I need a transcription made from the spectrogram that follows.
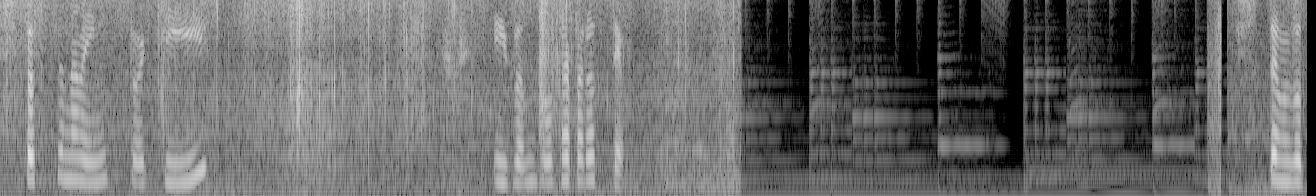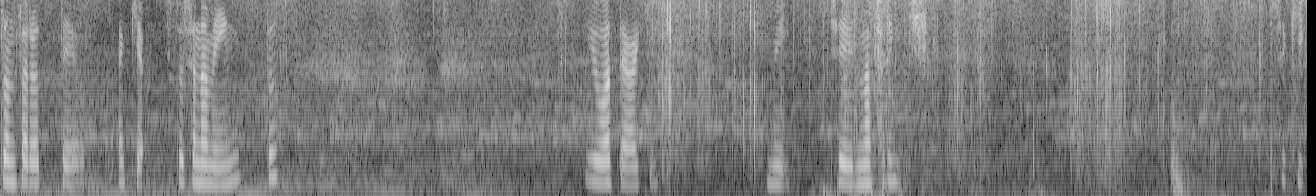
Estacionamento aqui. E vamos voltar para o hotel. Estamos voltando para o hotel. Aqui, ó. Estacionamento. E o hotel aqui. Tirei ele na frente. Esse aqui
